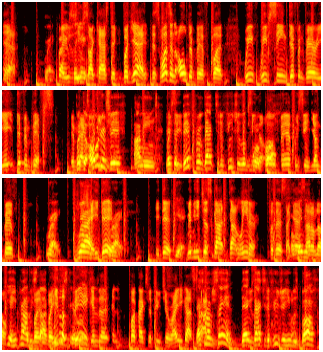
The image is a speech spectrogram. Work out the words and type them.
Yeah. Right. Right. He was, So he was sarcastic. But yeah, this was an older Biff, but we've we've seen different varia different Biffs. But Back the older. Biff, I mean, but the Biff from Back to the Future looks more the buff. old Biff. We've seen young Biff. Right. Right. Yeah, he did. Right. He did. Yeah. Maybe he just got got leaner for this. I Or guess maybe- I don't know. Yeah, he probably But stopped. but he looked steroids. big in the in Back to the Future, right? He got That's what I'm saying. Back was- Back to the Future, he was buff.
